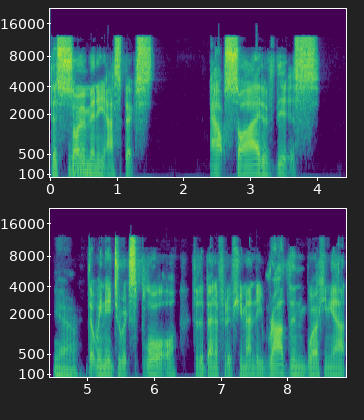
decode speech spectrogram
there's so Yeah. many aspects outside of this yeah. that we need to explore for the benefit of humanity rather than working out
